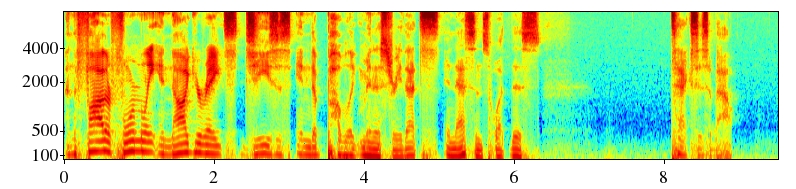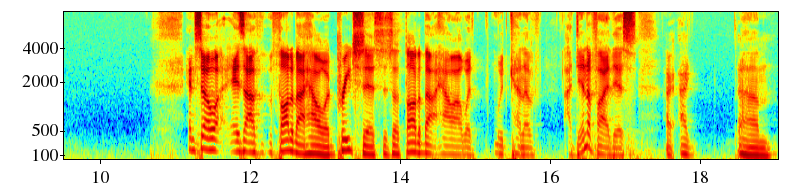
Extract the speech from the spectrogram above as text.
And the Father formally inaugurates Jesus into public ministry. That's, in essence, what this text is about. And so, as I thought about how I would preach this, as I thought about how I would, would kind of identify this, I, I um,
